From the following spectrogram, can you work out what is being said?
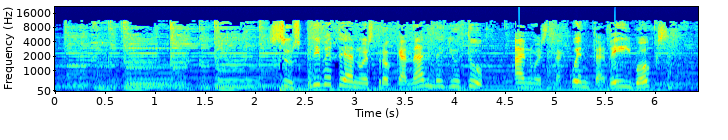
Suscríbete a nuestro canal de YouTube, a nuestra cuenta de iVoox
